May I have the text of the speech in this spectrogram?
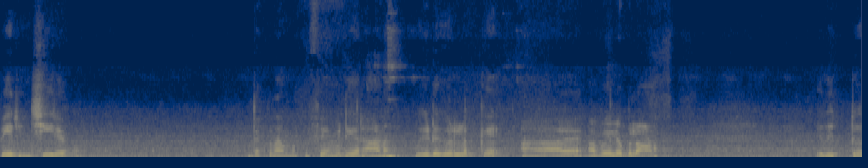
പെരിഞ്ചീരകം ഇതൊക്കെ നമുക്ക് ഫെമിലിയർ ആണ്. വീടുകളിലൊക്കെ അവൈലബിൾ ആണ്. ഇതിട്ട്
